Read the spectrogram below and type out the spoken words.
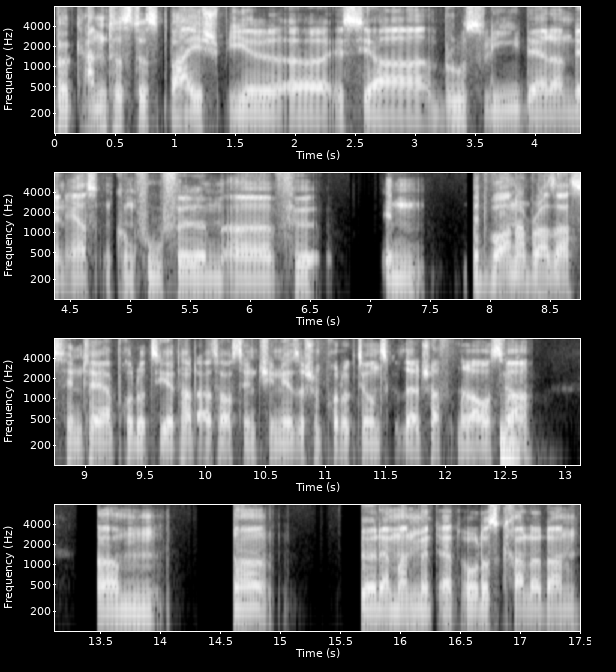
bekanntestes Beispiel äh, ist ja Bruce Lee, der dann den ersten Kung-Fu-Film äh, für in mit Warner Brothers hinterher produziert hat, als er aus den chinesischen Produktionsgesellschaften raus Ja. war. Ähm, ne, für der Mann mit der Todeskralle dann.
